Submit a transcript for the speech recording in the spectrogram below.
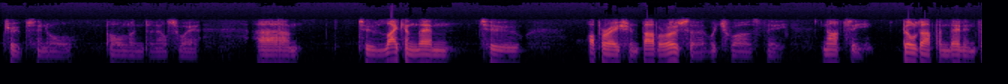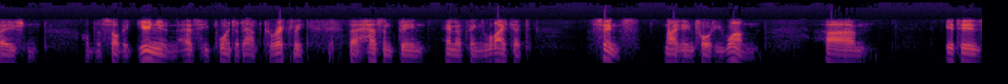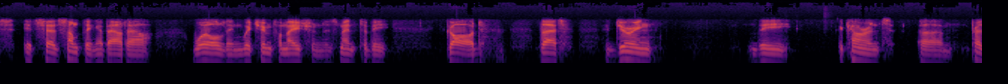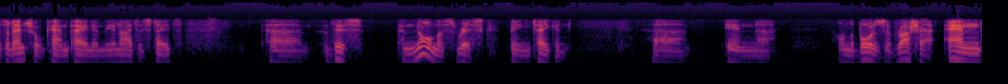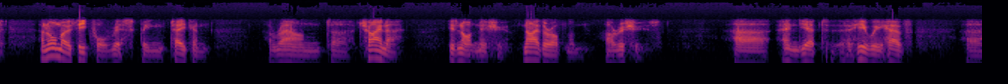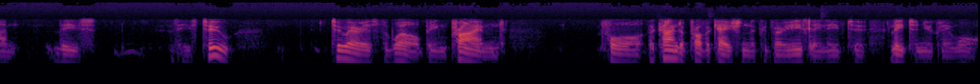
troops in all, Poland and elsewhere, um, to liken them to Operation Barbarossa, which was the Nazi build-up and then invasion of the Soviet Union. As he pointed out correctly, there hasn't been anything like it since 1941. Um, it is. It says something about our world in which information is meant to be God. That during the current um, presidential campaign in the United States, uh, this enormous risk being taken uh, in uh, on the borders of Russia and an almost equal risk being taken around uh, China is not an issue. Neither of them are issues. Uh, and yet, uh, here we have um, these these two two areas of the world being primed for the kind of provocation that could very easily lead to lead to nuclear war.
